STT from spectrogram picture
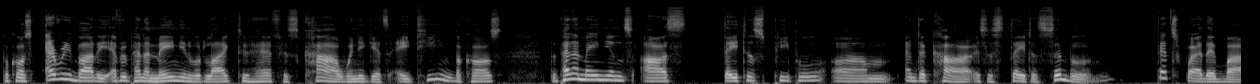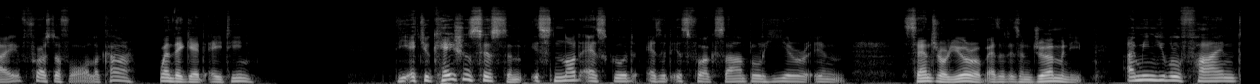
because everybody, every Panamanian would like to have his car when he gets 18 because the Panamanians are status people um, and a car is a status symbol. That's why they buy, first of all, a car when they get 18. The education system is not as good as it is, for example, here in Central Europe as it is in Germany, I mean, you will find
